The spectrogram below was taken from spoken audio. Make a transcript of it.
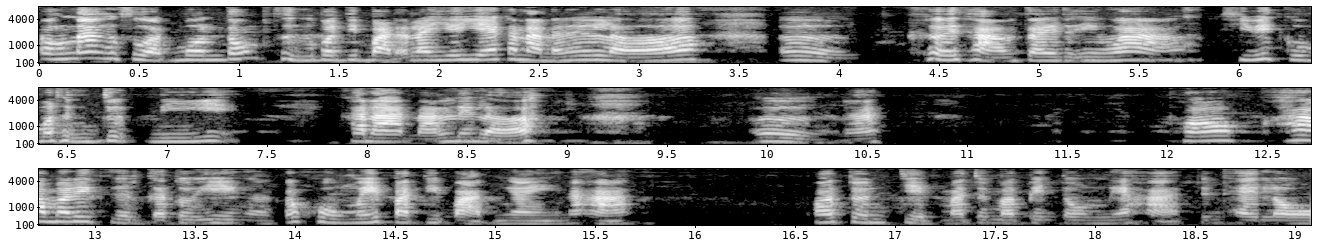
ต้องนั่งสวดมนต์ต้องถือปฏิบัติอะไรเยอะแยะขนาดนั้นเลยเหรอ เออ เคยถามใจตัวเองว่า ชีวิตกูมาถึงจุดนี้ ขนาดนั้นเลยเหรอ เออ นะ ราะข้าไม่ได้เกิดกับตัวเองอะ ก็คงไม่ปฏิบัติไงนะคะ เพราะจนเจ็บมาจนมาเป็นตรงเนี้ยค่ะ จนไทรอ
